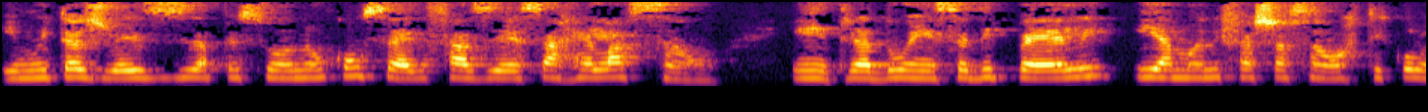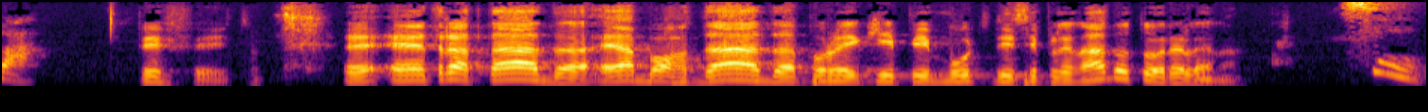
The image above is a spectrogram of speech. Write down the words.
E muitas vezes a pessoa não consegue fazer essa relação entre a doença de pele e a manifestação articular. Perfeito. É, é tratada, é abordada por uma equipe multidisciplinar, doutora Helena? Sim,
